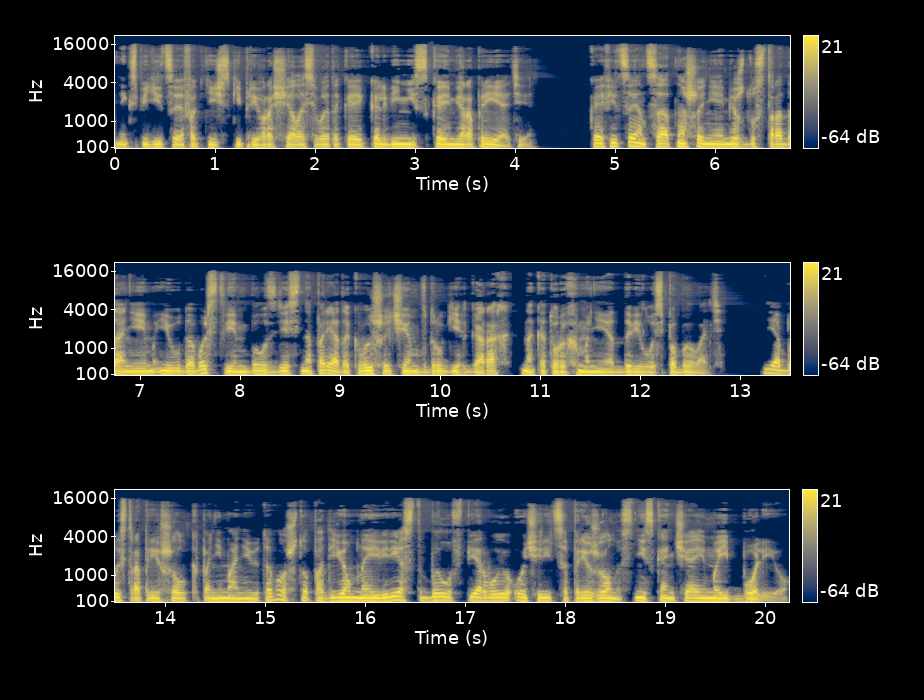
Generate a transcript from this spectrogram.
экспедиция фактически превращалась в этакое кальвинистское мероприятие. Коэффициент соотношения между страданием и удовольствием был здесь на порядок выше, чем в других горах, на которых мне довелось побывать. Я быстро пришел к пониманию того, что подъем на Эверест был в первую очередь сопряжен с нескончаемой болью.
